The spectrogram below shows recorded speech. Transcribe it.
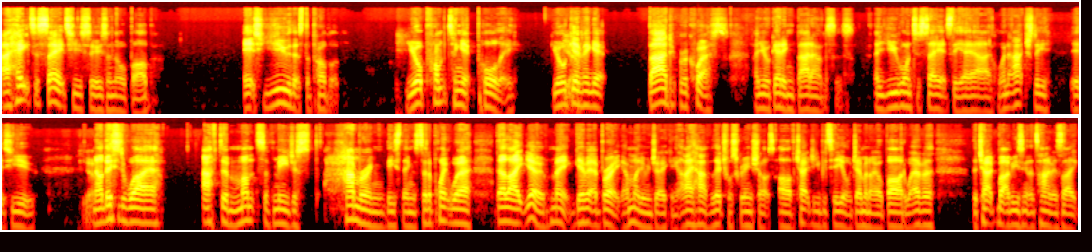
I hate to say it to you, Susan or Bob. It's you that's the problem. You're prompting it poorly. You're yeah. giving it bad requests and you're getting bad answers. And you want to say it's the AI when actually it's you. Yeah. Now, this is why after months of me just hammering these things to the point where they're like, yo, mate, give it a break. I'm not even joking. I have literal screenshots of ChatGPT or Gemini or Bard, whatever the chatbot I'm using at the time is like,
